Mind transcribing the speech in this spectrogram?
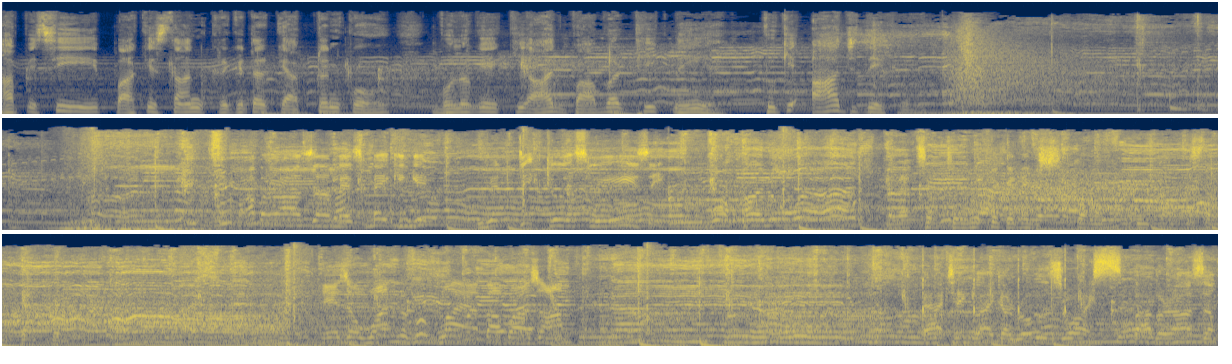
आप इसी पाकिस्तान क्रिकेटर कैप्टन को बोलोगे कि आज बाबर ठीक नहीं है क्योंकि आज देख रहे हैं Babar Azam is making it ridiculously easy. And that's a terrific innings from the Pakistan captain. Here's a wonderful player, Babar Azam. Batting like a Rolls Royce, Babar Azam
